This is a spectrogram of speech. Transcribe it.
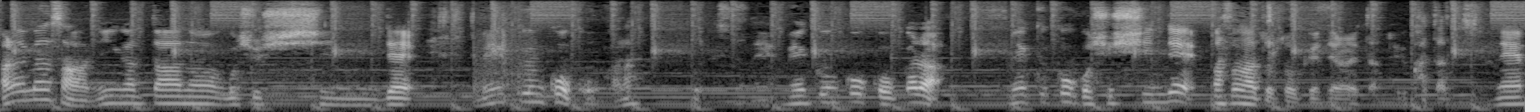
た。アライマンさんは新潟のご出身で、名君高校かな？そうですよね。名君高校から、名君高校出身で、まあ、その後東京に出られたという方ですよね。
